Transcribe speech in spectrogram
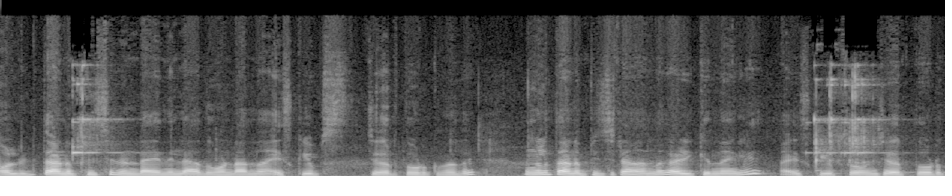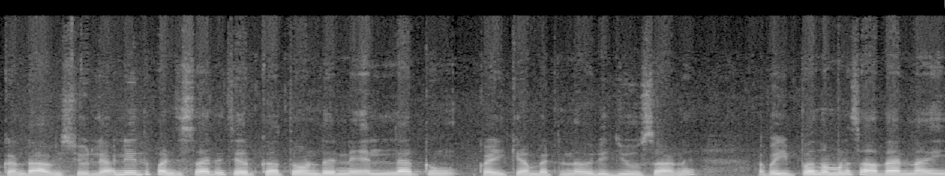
ഓൾറെഡി തണുപ്പിച്ചിട്ടുണ്ടായിരുന്നില്ല. അതുകൊണ്ടാണ് ഐസ് ക്യൂബ്സ് ചേർത്ത് കൊടുക്കുന്നത്. നിങ്ങൾ തണുപ്പിച്ചിട്ടാണ് കഴിക്കുന്നതെങ്കിൽ ഐസ് ക്യൂബ്സ് ഒന്നും ചേർത്ത് കൊടുക്കേണ്ട ആവശ്യമില്ല. പിന്നെ ഇത് പഞ്ചസാര ചേർക്കാത്തതുകൊണ്ട് തന്നെ എല്ലാവർക്കും കഴിക്കാൻ പറ്റുന്ന ഒരു ജ്യൂസാണ് അപ്പോൾ ഇപ്പോൾ നമ്മൾ സാധാരണ ഈ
